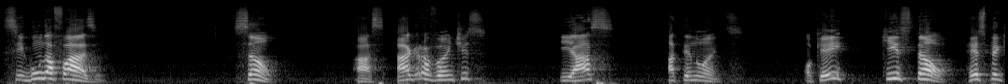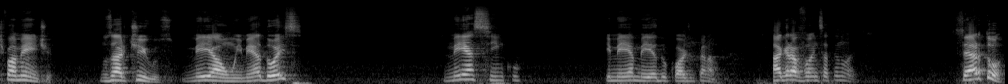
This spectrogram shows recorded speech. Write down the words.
Segunda fase são as agravantes e as atenuantes, ok? Que estão, respectivamente, nos artigos 61 e 62, 65 e 66 do Código Penal. Agravantes e atenuantes. Certo?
